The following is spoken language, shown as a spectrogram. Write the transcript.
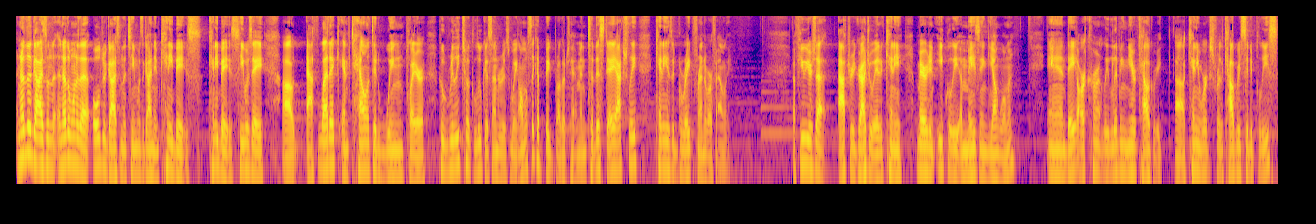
Another, guys the, another one of the older guys on the team was a guy named Kenny Bays. Kenny Bays. He was a uh, athletic and talented wing player who really took Lucas under his wing, almost like a big brother to him. And to this day, actually, Kenny is a great friend of our family. A few years after he graduated, Kenny married an equally amazing young woman, and they are currently living near Calgary. Uh, Kenny works for the Calgary City Police,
